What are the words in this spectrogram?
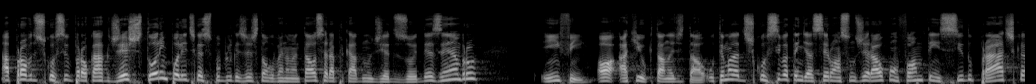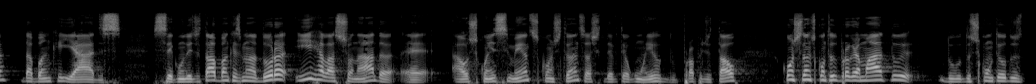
A prova discursiva para o cargo de gestor em políticas públicas e gestão governamental será aplicada no dia 18 de dezembro enfim, ó, aqui o que está no edital. O tema da discursiva tende a ser um assunto geral conforme tem sido prática da banca IADES. Segundo o edital, a banca examinadora e relacionada é, aos conhecimentos constantes, acho que deve ter algum erro do próprio edital, constante do conteúdo programado, do, dos conteúdos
